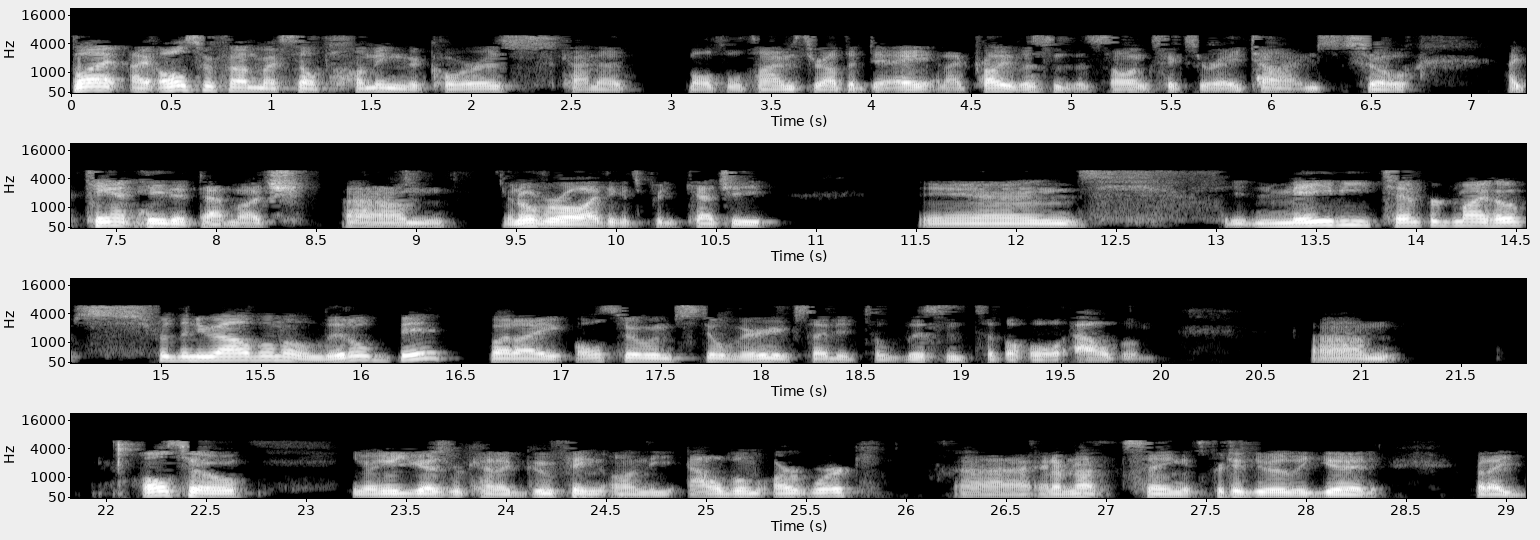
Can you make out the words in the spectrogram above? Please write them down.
But I also found myself humming the chorus kind of multiple times throughout the day, and I probably listened to the song six or eight times. So I can't hate it that much. Um, and overall, I think it's pretty catchy, and it maybe tempered my hopes for the new album a little bit. But I also am still very excited to listen to the whole album. Um, also, you know, I know you guys were kind of goofing on the album artwork, uh, and I'm not saying it's particularly good, but I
